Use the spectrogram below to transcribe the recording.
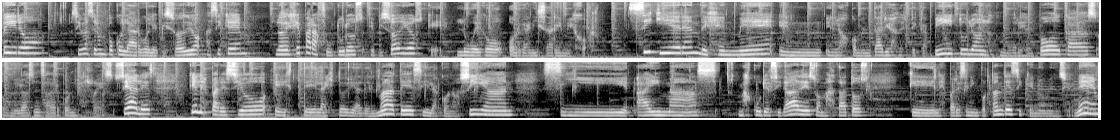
pero sí va a ser un poco largo el episodio, así que lo dejé para futuros episodios que luego organizaré mejor. Si quieren, déjenme en, los comentarios de este capítulo, en los comentarios del podcast, o me lo hacen saber por mis redes sociales, qué les pareció este, la historia del mate, si la conocían, si hay más, más curiosidades o más datos que les parecen importantes y que no mencioné.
